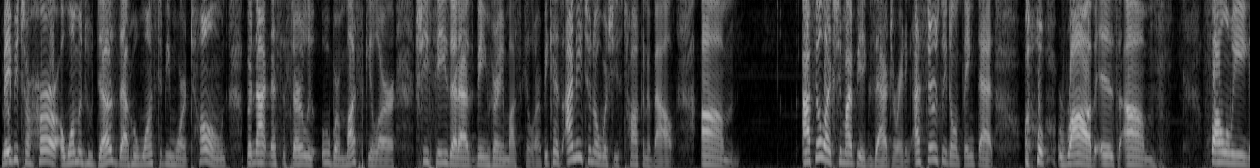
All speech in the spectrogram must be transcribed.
Maybe to her, a woman who does that, who wants to be more toned, but not necessarily uber muscular, she sees it as being very muscular because I need to know what she's talking about. Um, I feel like she might be exaggerating. I seriously don't think that Rob is um following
